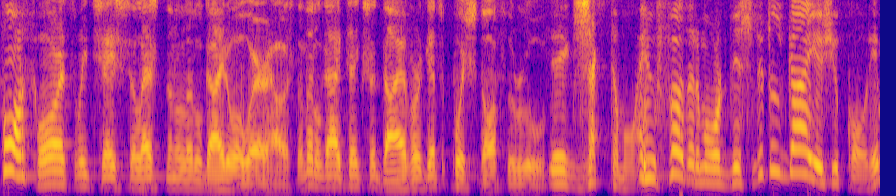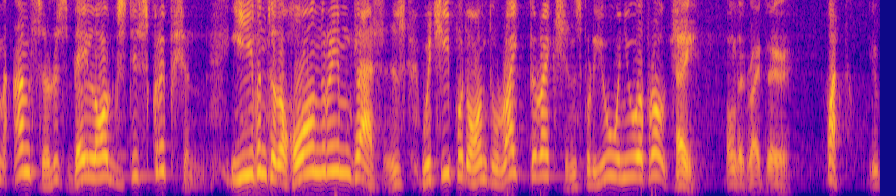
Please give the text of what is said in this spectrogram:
Fourth, Fourth, we chase Celeste and the little guy to a warehouse. The little guy takes a dive or gets pushed off the roof. Exactamo. And furthermore, this little guy, as you call him, answers Baylog's description, even to the horn rimmed glasses which he put on to write directions for you when you approached. Hey, hold it right there. What? You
